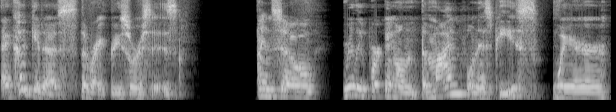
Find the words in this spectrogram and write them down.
that could get us the right resources. And so really working on the mindfulness piece where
